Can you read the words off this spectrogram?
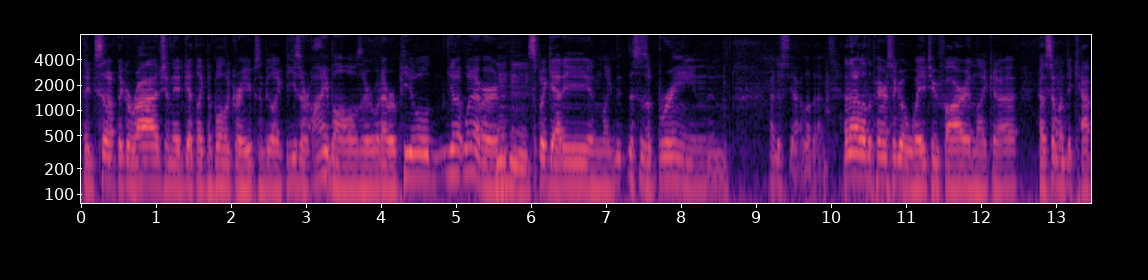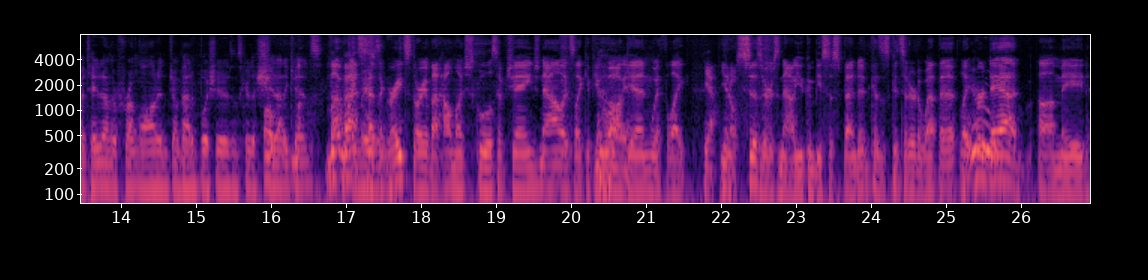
they'd set up the garage and they'd get like the bullet grapes and be like, "These are eyeballs or whatever, peeled, you know, whatever, and Mhm. spaghetti and like th- this is a brain." And I just yeah, I love that. And then I love the parents who go way too far and like uh, have someone decapitated on their front lawn and jump out of bushes and scare the shit Oh, out of kids. My That's wife has a great story about how much schools have changed now. It's like if you Oh, walk yeah. in with like, Yeah. you know, scissors now, you can be suspended because it's considered a weapon. Like her dad uh, made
